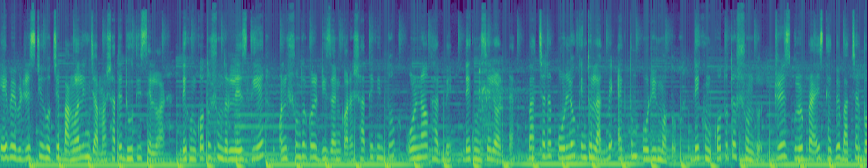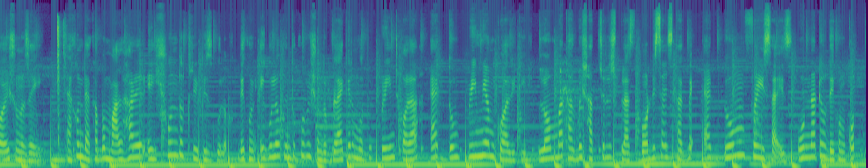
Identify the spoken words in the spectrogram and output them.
এই বেবি ড্রেসটি হচ্ছে বাংলালিন জামার সাথে ধুতি সেলোয়ার। দেখুন, কত সুন্দর লেস দিয়ে অনেক সুন্দর করে ডিজাইন করা। সাথে কিন্তু ওড়নাও থাকবে, দেখুন সেলোয়ারটা। বাচ্চাটা পরলেও কিন্তু লাগবে একদম পরির মতো। দেখুন, কতটা সুন্দর। ড্রেসগুলোর প্রাইস থাকবে বাচ্চার বয়স অনুযায়ী। এখন দেখাবো মালহারের এই সুন্দর থ্রি পিসগুলো দেখুন, এগুলো কিন্তু খুবই সুন্দর। ব্ল্যাকের মধ্যে প্রিন্ট করা একদম প্রিমিয়াম কোয়ালিটি লম্বা থাকবে সাতচল্লিশ প্লাস বডি সাইজ থাকবে একদম ফ্রি সাইজ ওড়নাটিও দেখুন কত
